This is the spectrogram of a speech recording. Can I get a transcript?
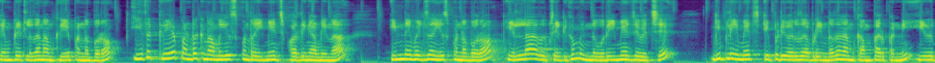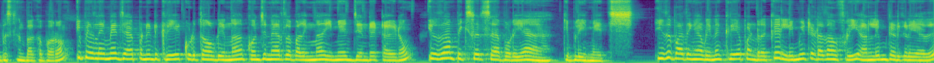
டெம்ப்ளேட்டில் தான் நம்ம க்ரியேட் பண்ண போகிறோம் இதை க்ரியேட் பண்ணுறதுக்கு நம்ம யூஸ் பண்ணுற இமேஜ் பார்த்திங்க அப்படின்னா இந்த இமேஜ் தான் யூஸ் பண்ண போகிறோம் எல்லா வெப்சைட்டுக்கும் இந்த ஒரு இமேஜை வச்சு கிப்லி இமேஜ் எப்படி வருது அப்படின்றத நம்ம கம்பேர் பண்ணி இது பெஸ்ட்டுன்னு பார்க்க போகிறோம் இப்போ இதில் இமேஜ் ஆட் பண்ணிவிட்டு க்ரியேட் கொடுத்தோம் அப்படின்னா கொஞ்ச நேரத்தில் பார்த்தீங்கன்னா இமேஜ் ஜென்ரேட் ஆகிடும் இதுதான் பிக்சர்ஸ் ஆப்போடைய கிப்லி இமேஜ் இது பார்த்தீங்க அப்படின்னா க்ரியேட் பண்ணுறதுக்கு லிமிட்டடாக தான் ஃப்ரீ அன்லிமிட்டெட் கிடையாது.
